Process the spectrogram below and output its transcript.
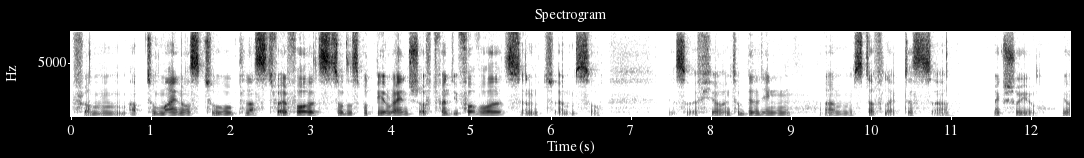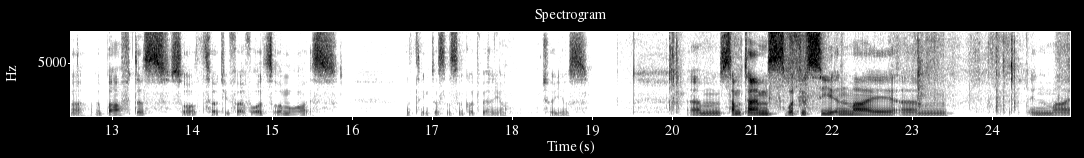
from up to minus to plus 12 volts. So this would be a range of 24 volts. And um, so, so if you're into building um, stuff like this, uh, make sure you, you are above this. So 35 volts or more is, I think this is a good value to use. Um, sometimes what you see in my um, in my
